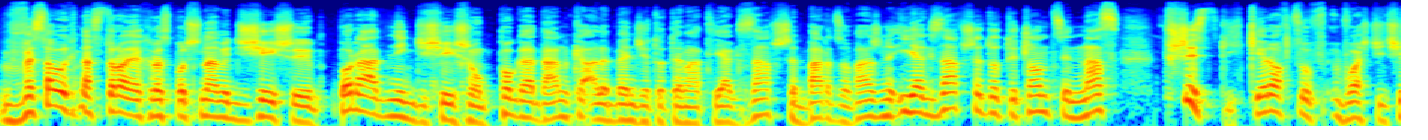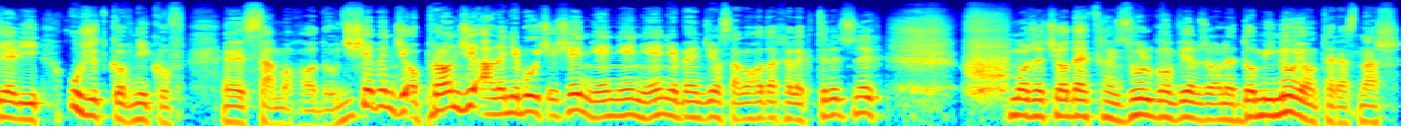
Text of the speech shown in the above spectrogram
W wesołych nastrojach rozpoczynamy dzisiejszy poradnik, dzisiejszą pogadankę, ale będzie to temat jak zawsze bardzo ważny i jak zawsze dotyczący nas wszystkich, kierowców, właścicieli, użytkowników e, samochodów. Dzisiaj będzie o prądzie, ale nie bójcie się, nie, nie, nie, nie będzie o samochodach elektrycznych. Uff, możecie odetchnąć z ulgą, wiem, że one dominują teraz nasz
